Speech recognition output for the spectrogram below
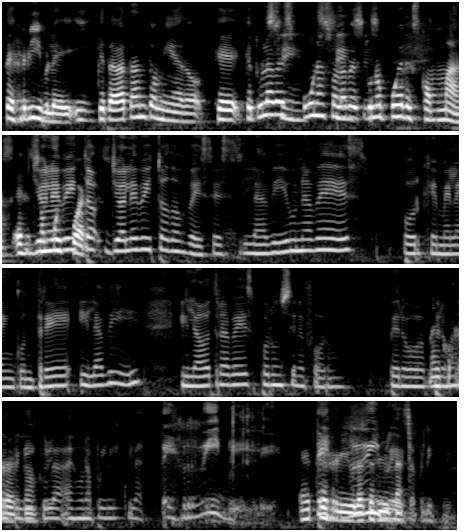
terrible y que te da tanto miedo que, que tú la ves Sí, una sola sí, vez, sí, tú no puedes con más. Es, Yo he muy visto, yo la he visto dos veces. La vi una vez porque me la encontré y la vi, y la otra vez por un cineforum. Pero, pero es una película, es una película terrible. Es terrible, terrible. esa película.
